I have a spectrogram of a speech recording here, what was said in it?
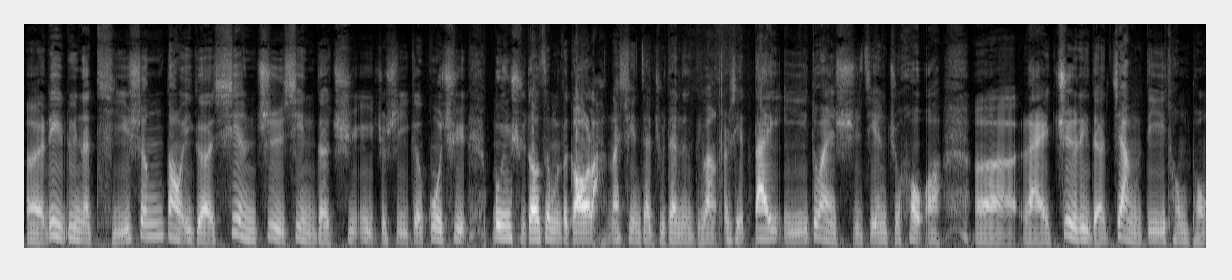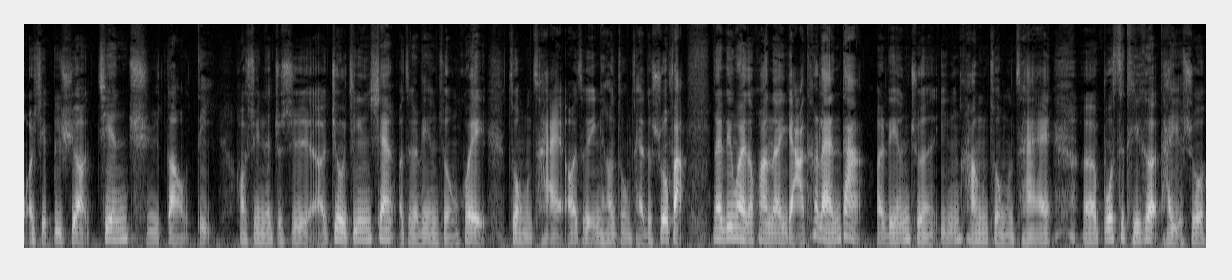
呃利率呢提升到一个限制性的区域，就是一个过去不允许到这么的高了。那现在就在那个地方，而且待一段时间之后啊，呃，来致力的降低通膨，而且必须要坚持到底。好，所以呢，就是呃旧金山啊这个联准会总裁啊这个银行总裁的说法。那另外的话呢，亚特兰大呃联准银行总裁呃波斯提克他也说，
